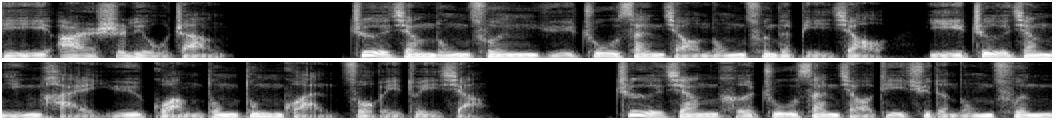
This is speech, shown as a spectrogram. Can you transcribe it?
第二十六章，浙江农村与珠三角农村的比较，以浙江宁海与广东东莞作为对象。浙江和珠三角地区的农村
